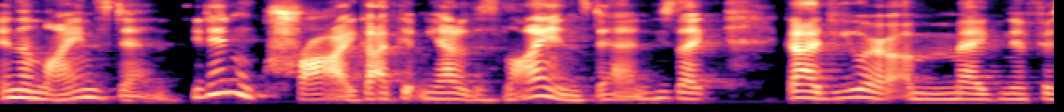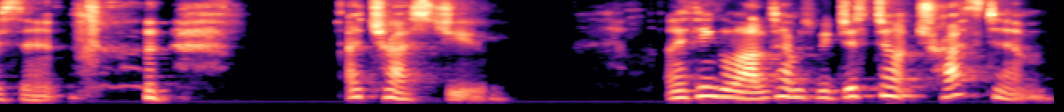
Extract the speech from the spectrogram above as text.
in the lion's den. He didn't cry, God, get me out of this lion's den. He's like, God, you are a magnificent. I trust you. And I think a lot of times we just don't trust him.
